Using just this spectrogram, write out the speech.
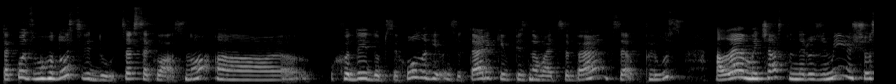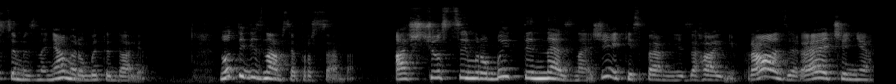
Так от, з мого досвіду, це все класно. Ходи до психологів, езотериків, пізнавати себе це плюс. Але ми часто не розуміємо, що з цими знаннями робити далі. Ну, от ти дізнався про себе. А що з цим робити, ти не знаєш. Є якісь певні загальні фрази, речення,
